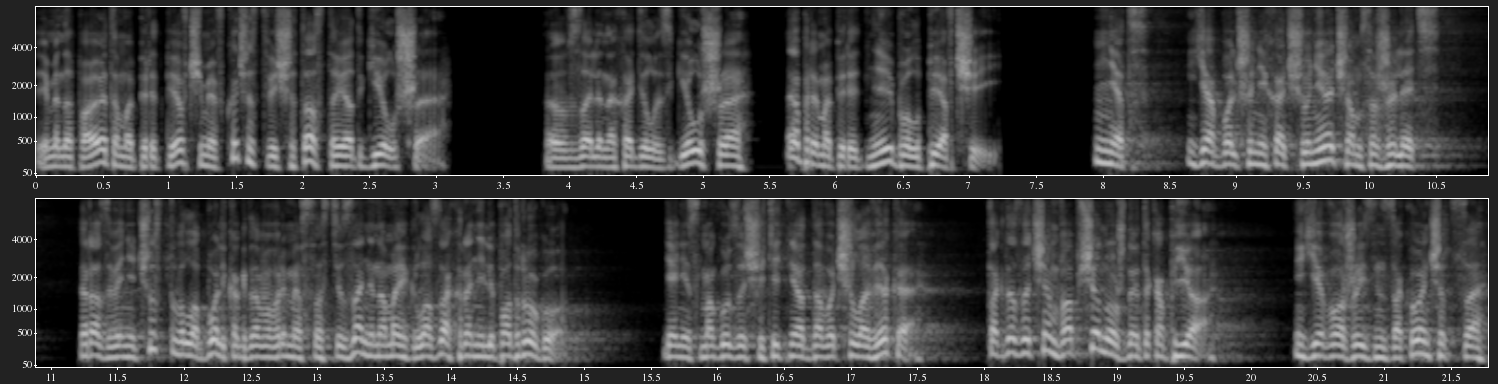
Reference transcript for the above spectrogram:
Именно поэтому перед певчими в качестве щита стоят гилша. В зале находилась гилша, а прямо перед ней был певчий. «Нет, я больше не хочу ни о чем сожалеть. Разве не чувствовала боль, когда во время состязания на моих глазах ранили подругу? Я не смогу защитить ни одного человека? Тогда зачем вообще нужно это копье? Его жизнь закончится,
